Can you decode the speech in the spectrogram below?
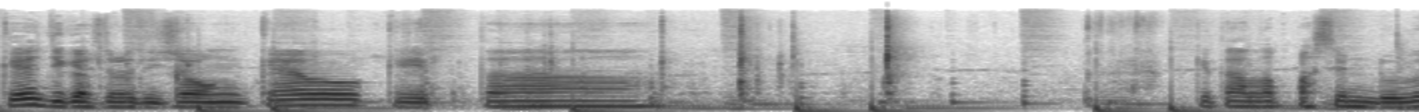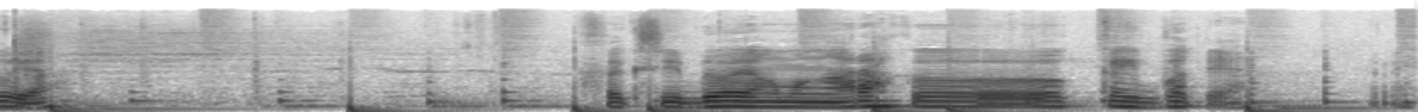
Oke, jika sudah dicongkel, kita kita lepasin dulu ya. Fleksibel yang mengarah ke keyboard ya. Ini.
